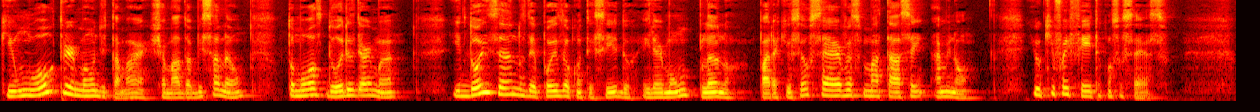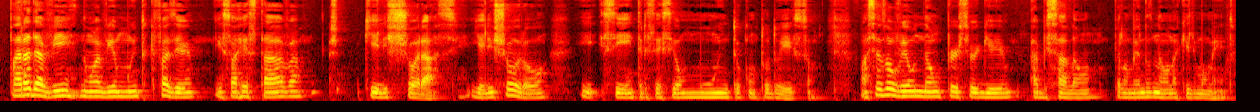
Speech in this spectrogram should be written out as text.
que um outro irmão de Tamar, chamado Absalão, tomou as dores da irmã, e dois anos depois do acontecido, ele armou um plano para que os seus servos matassem Aminon. E o que foi feito com sucesso? Para Davi não havia muito o que fazer, e só restava que ele chorasse. E ele chorou e se entristeceu muito com tudo isso. Mas resolveu não perseguir Absalão, pelo menos não naquele momento.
